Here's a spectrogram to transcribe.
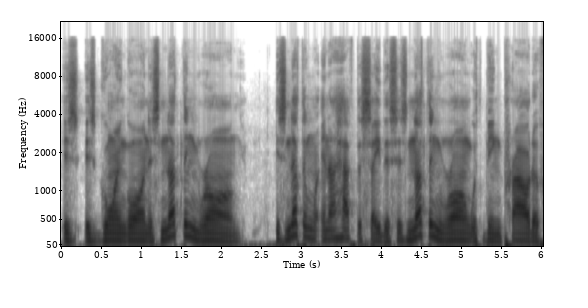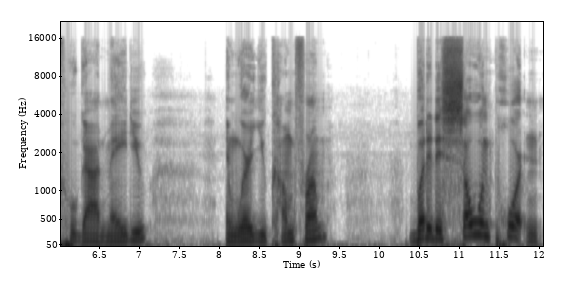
is is going on, it's nothing wrong it's nothing, and I have to say this: there's nothing wrong with being proud of who God made you and where you come from. But it is so important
